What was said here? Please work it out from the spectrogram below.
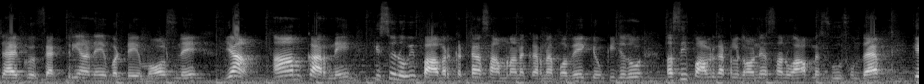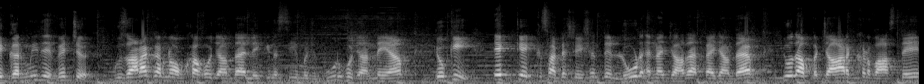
ਚਾਹੇ ਕੋਈ ਫੈਕਟਰੀਆਂ ਨੇ, ਵੱਡੇ ਮਾਲਸ ਨੇ ਜਾਂ ਆਮ ਘਰ ਨੇ, ਕਿਸੇ ਨੂੰ ਵੀ ਪਾਵਰ ਕੱਟਾਂ ਦਾ ਸਾਹਮਣਾ ਨਾ ਕਰਨਾ ਪਵੇ। ਕਿਉਂਕਿ ਜਦੋਂ ਅਸੀਂ ਪਾਵਰ ਕੱਟ ਲਗਾਉਂਦੇ ਹਾਂ, ਸਾਨੂੰ ਆਪ ਮਹਿਸੂਸ ਹੁੰਦਾ ਹੈ ਕਿ ਗਰਮੀ ਦੇ ਵਿੱਚ ਗੁਜ਼ਾਰਾ ਕਰਨਾ ਔਖਾ ਹੋ ਜਾਂਦਾ ਹੈ, ਲੇਕਿਨ ਅਸੀਂ ਮਜਬੂਰ ਹੋ ਜਾਂਦੇ ਹਾਂ ਕਿਉਂਕਿ ਇੱਕ ਇੱਕ ਸਾਡੇ ਸਟੇਸ਼ਨ ਤੇ ਲੋਡ ਇੰਨਾ ਜ਼ਿਆਦਾ ਪੈ ਜਾਂਦਾ ਹੈ ਕਿ ਉਹਦਾ ਬਚਾਅ ਰੱਖਣ ਵਾਸਤੇ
